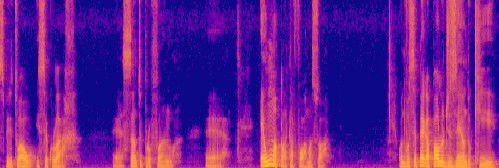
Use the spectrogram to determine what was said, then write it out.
espiritual e secular. É, santo e profano. É, é uma plataforma só. Quando você pega Paulo dizendo que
